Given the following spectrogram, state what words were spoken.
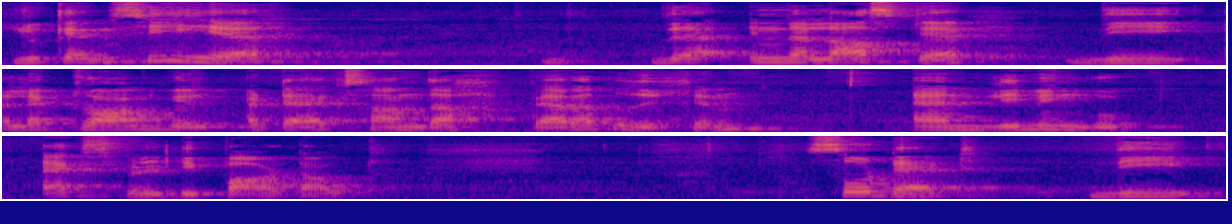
you can see here the, in the last step the electron will attacks on the para position and leaving group X will depart out. So that the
